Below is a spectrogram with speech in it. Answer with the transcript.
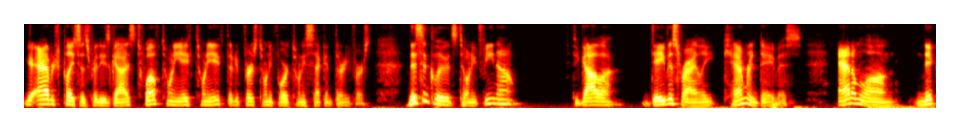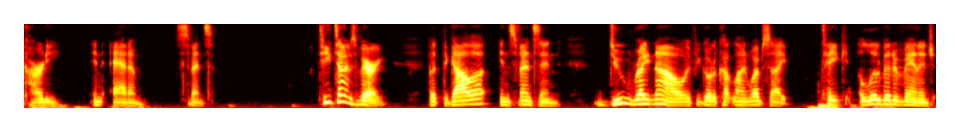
your average places for these guys 12th, 28th, 28th, 31st, 24th, 22nd, 31st. This includes Tony Finau, Theegala, Davis Riley, Cameron Davis, Adam Long, Nick Hardy, and Adam Svensson. Tee times vary, but Theegala and Svensson do right now, if you go to Cutline website, take a little bit advantage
